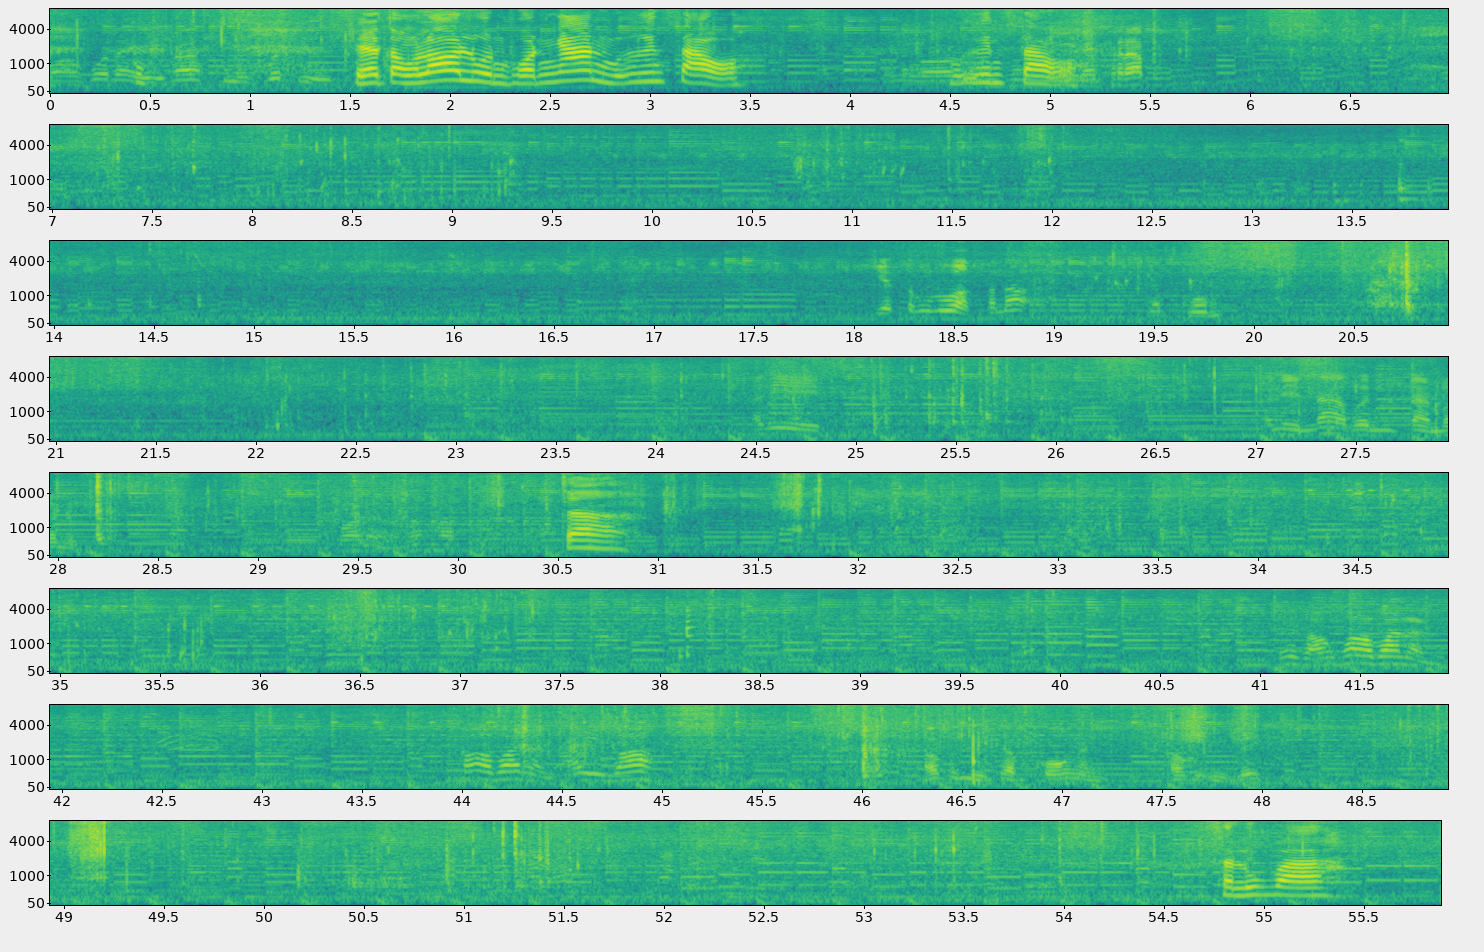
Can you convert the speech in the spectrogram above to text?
บอกบ่ได้ว่าถือบ่ถือำเดี๋ยวต้องรอลุ่นผลงานมืออื่นเสาร์ มืออื่นเสาร์นะครับ ครับผมอันนี้ อันนี้หน้าเพิ่นนั่นเพิ่นว่าหนึ่งข้างนอกจ้าได้สองพ่อบ้านนั่นพ่อบ้านนั่นใครอยู่บ่เอาไปอีกครับโค้งนั่นเอาไปอีกเลย สรุปว่า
